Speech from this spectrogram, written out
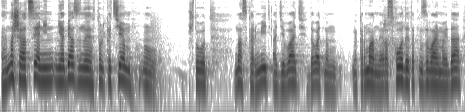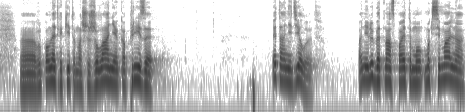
Э, наши отцы, они не обязаны только тем, ну, что вот нас кормить, одевать, давать нам на карманные расходы, так называемые, да, э, выполнять какие-то наши желания, капризы. Это они делают. Они любят нас, поэтому максимально,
